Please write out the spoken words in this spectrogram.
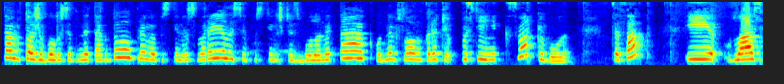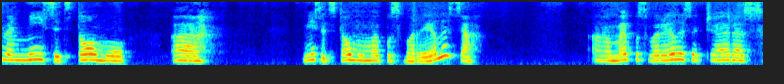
там теж було все не так добре, ми постійно сварилися, постійно щось було не так. Одним словом, коротше, постійні сварки були. Це факт. І, власне, місяць тому, е, місяць тому ми посварилися. Ми посварилися через.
